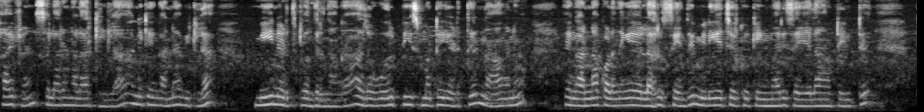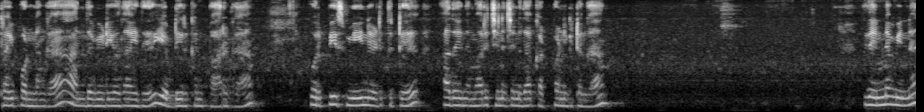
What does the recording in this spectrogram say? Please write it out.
ஹாய் ஃப்ரெண்ட்ஸ் எல்லோரும் நல்லா இருக்கீங்களா? அன்றைக்கி எங்கள் அண்ணா வீட்டில் மீன் எடுத்துகிட்டு வந்திருந்தாங்க. அதில் ஒரு பீஸ் மட்டும் எடுத்து நாங்களும் எங்கள் அண்ணா குழந்தைங்க எல்லோரும் சேர்ந்து மினியேச்சர் குக்கிங் மாதிரி செய்யலாம் அப்படின்ட்டு ட்ரை பண்ணேங்க. அந்த வீடியோ தான் இது. எப்படி இருக்குன்னு பாருங்கள் ஒரு பீஸ் மீன் எடுத்துகிட்டு அதை இந்த மாதிரி சின்ன சின்னதாக கட் பண்ணிக்கிட்டோங்க. இது என்ன மீன்னா?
